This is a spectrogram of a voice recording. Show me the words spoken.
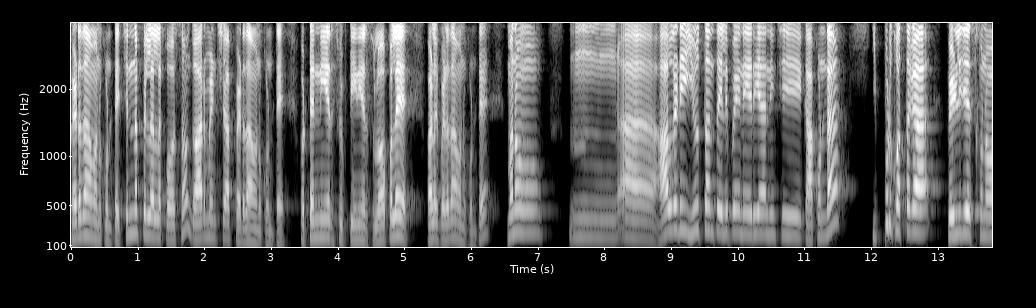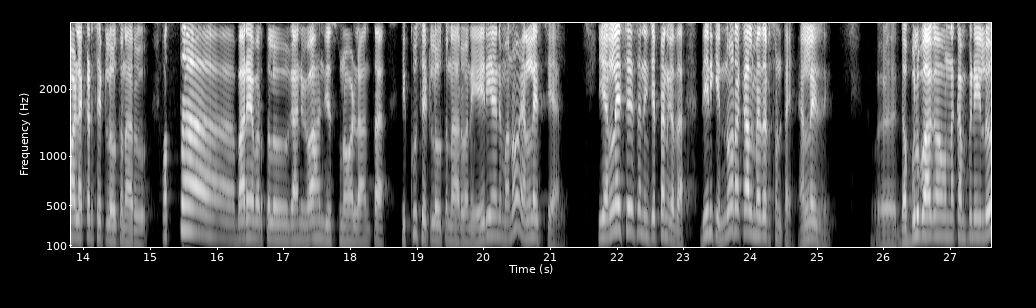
పెడదాం అనుకుంటే చిన్న పిల్లల కోసం గార్మెంట్ షాప్ పెడదాం అనుకుంటే ఓ టెన్ ఇయర్స్ ఫిఫ్టీన్ ఇయర్స్ లోపలే వాళ్ళకి పెడదాం అనుకుంటే మనం ఆల్రెడీ యూత్ అంతా వెళ్ళిపోయిన ఏరియా నుంచి కాకుండా ఇప్పుడు కొత్తగా పెళ్ళి చేసుకున్న వాళ్ళు ఎక్కడ సెటిల్ అవుతున్నారు? కొత్త భార్యాభర్తలు కానీ వివాహం చేసుకున్న వాళ్ళు అంతా ఎక్కువ సెటిల్ అవుతున్నారు అనే ఏరియాని మనం అనలైజ్ చేయాలి. ఈ అనలైజ్ చేస్తే నేను చెప్పాను కదా దీనికి ఎన్నో రకాల మెథడ్స్ ఉంటాయి అనలైజింగ్. డబ్బులు బాగా ఉన్న కంపెనీలు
